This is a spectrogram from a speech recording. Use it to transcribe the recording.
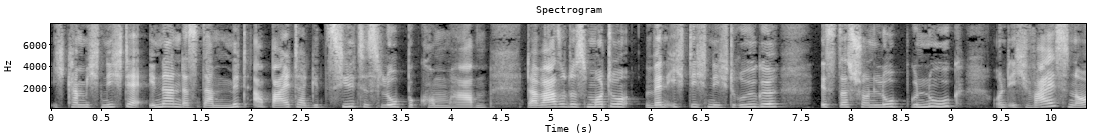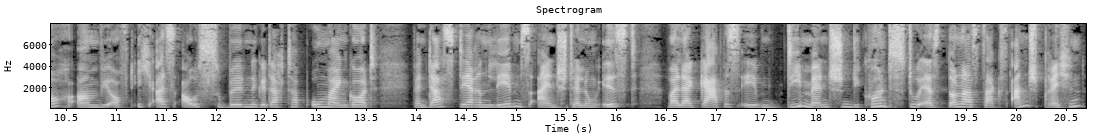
Ich kann mich nicht erinnern, dass da Mitarbeiter gezieltes Lob bekommen haben. Da war so das Motto: Wenn ich dich nicht rüge, ist das schon Lob genug. Und ich weiß noch, ähm, wie oft ich als Auszubildende gedacht habe, oh mein Gott, wenn das deren Lebenseinstellung ist, weil da gab es eben die Menschen, die konntest du erst donnerstags ansprechen,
